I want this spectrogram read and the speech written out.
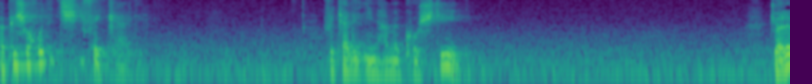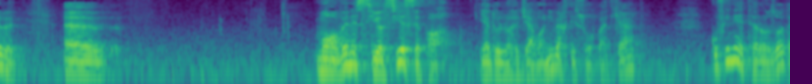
و پیش خودت چی فکر کردی؟ فکر کردی این همه کشتی؟ جالبه. معاون سیاسی سپاه. یدالله جوانی وقتی صحبت کرد گفت این اعتراضات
